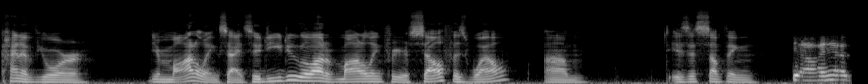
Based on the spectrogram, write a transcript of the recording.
kind of your your modeling side. So do you do a lot of modeling for yourself as well? Um, is this something? Yeah, I have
